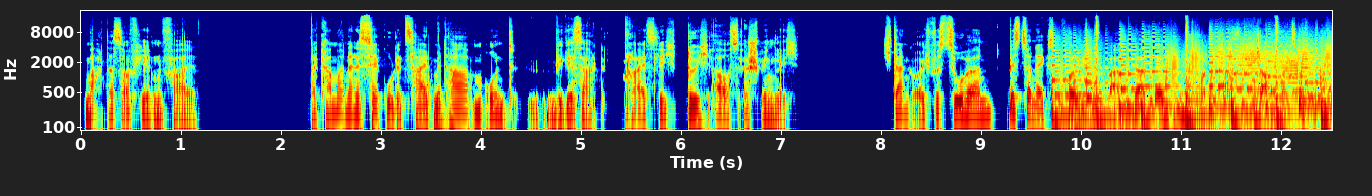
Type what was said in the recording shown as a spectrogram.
macht das auf jeden Fall. Da kann man eine sehr gute Zeit mit haben und wie gesagt, preislich durchaus erschwinglich. Ich danke euch fürs Zuhören. Bis zur nächsten Folge hier beim Nerdwelten Podcast. Ciao, macht's gut.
